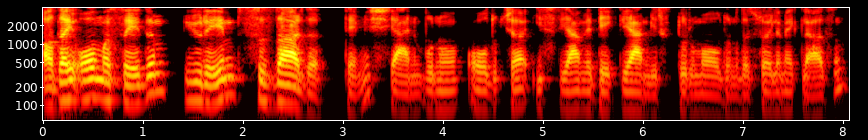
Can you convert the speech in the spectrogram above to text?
Aday olmasaydım yüreğim sızlardı demiş. Yani bunu oldukça isteyen ve bekleyen bir durumu olduğunu da söylemek lazım.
